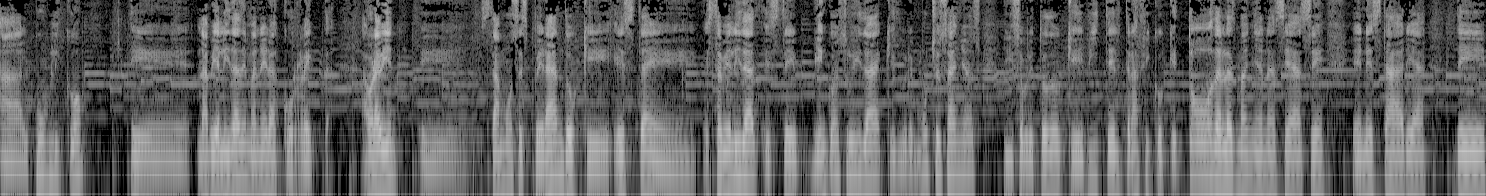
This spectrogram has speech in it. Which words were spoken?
al público eh, la vialidad de manera correcta. Ahora bien, eh, estamos esperando que esta, esta vialidad esté bien construida, que dure muchos años y sobre todo que evite el tráfico que todas las mañanas se hace en esta área de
